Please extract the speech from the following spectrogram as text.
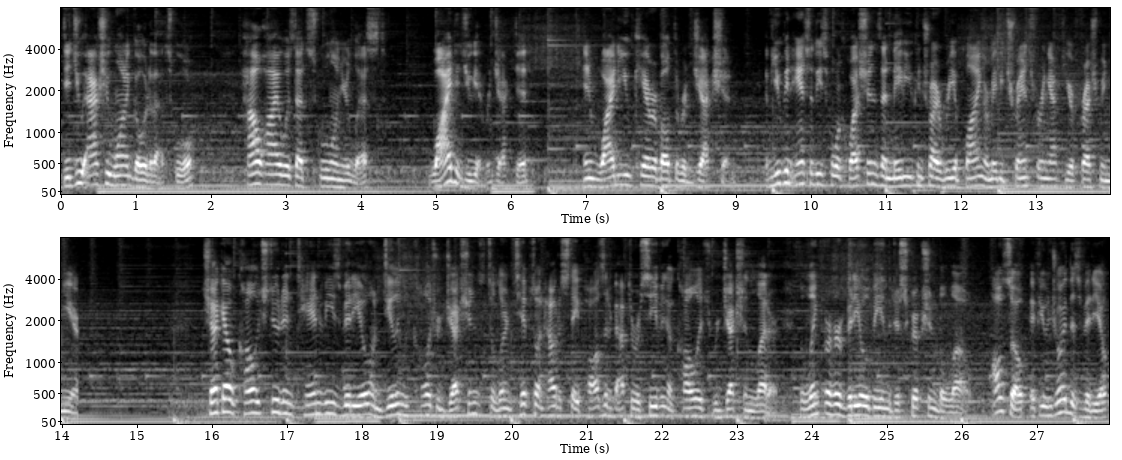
Did you actually want to go to that school? How high was that school on your list? Why did you get rejected? And why do you care about the rejection? If you can answer these four questions, then maybe you can try reapplying or maybe transferring after your freshman year. Check out college student Tanvi's video on dealing with college rejections to learn tips on how to stay positive after receiving a college rejection letter. The link for her video will be in the description below. Also, if you enjoyed this video,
